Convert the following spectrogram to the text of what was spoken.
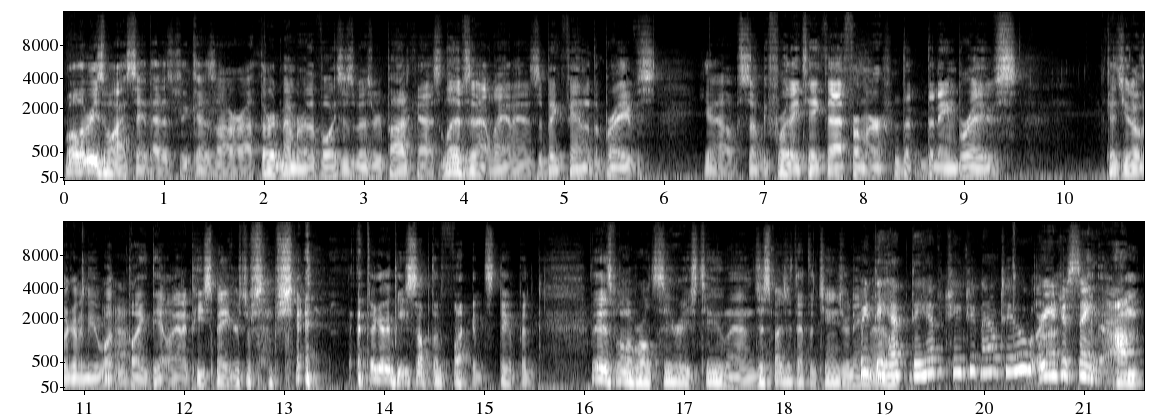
Well, the reason why I say that is because our uh, third member of the Voices of Misery podcast lives in Atlanta and is a big fan of the Braves. You know, so before they take that from her, the, the name Braves, because you know they're going to be what Yeah. like the Atlanta Peacemakers or some shit. they're going to be something fucking stupid. They just won the World Series too, man. Just imagine if they have to change their name. Wait, they now. have they have to change it now too? Or are you just saying that? I'm,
